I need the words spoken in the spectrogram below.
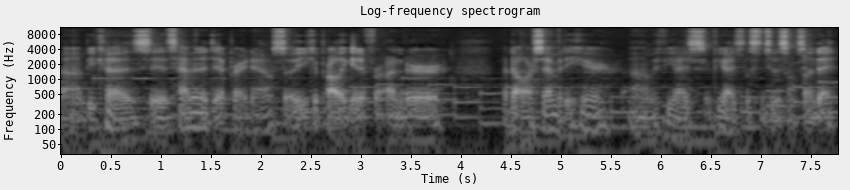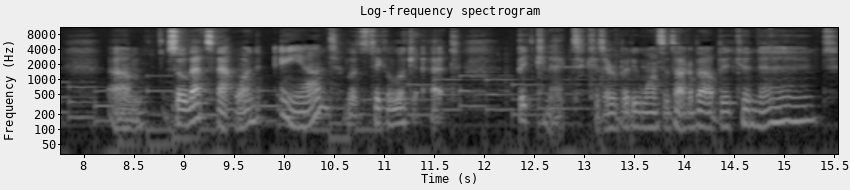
uh, because it's having a dip right now so you could probably get it for under a dollar seventy here um, if you guys if you guys listen to this on sunday um, so that's that one and let's take a look at bitconnect because everybody wants to talk about bitconnect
